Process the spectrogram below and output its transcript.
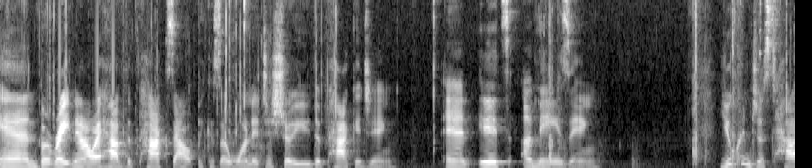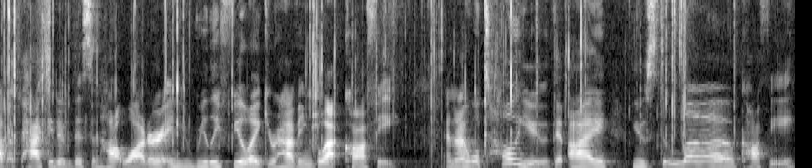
And, but right now I have the packs out because I wanted to show you the packaging and it's amazing. You can just have a packet of this in hot water and you really feel like you're having black coffee. And I will tell you that I used to love coffee.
